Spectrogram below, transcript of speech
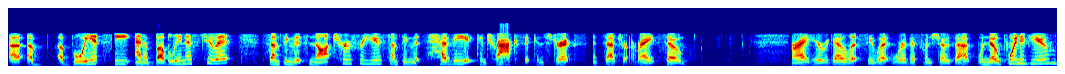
a, a, a buoyancy and a bubbliness to it. Something that's not true for you. Something that's heavy. It contracts. It constricts, etc. Right? So all right, here we go. Let's see what where this one shows up. Well, no point of view,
